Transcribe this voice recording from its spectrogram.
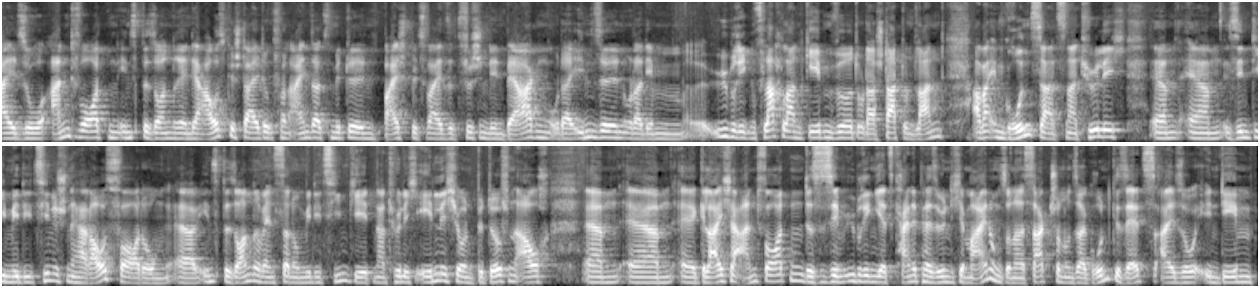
also Antworten, insbesondere in der Ausgestaltung von Einsatzmitteln, beispielsweise zwischen den Bergen oder Inseln oder dem äh, übrigen Flachland geben wird oder Stadt und Land. Aber im Grundsatz natürlich ähm, ähm, sind die medizinischen Herausforderungen, äh, insbesondere wenn es dann um Medizin geht, natürlich ähnliche und bedürfen auch ähm, ähm äh, gleicher Antworten. Das ist im Übrigen jetzt keine persönliche Meinung, sondern es sagt schon unser Grundgesetz, also in dem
